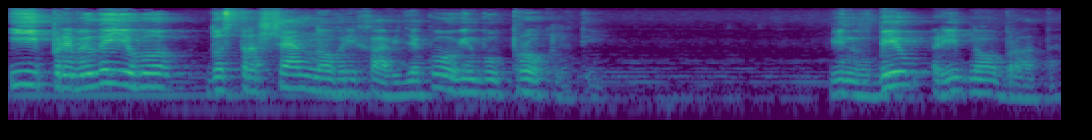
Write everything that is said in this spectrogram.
і привели його до страшенного гріха, від якого він був проклятий. Він вбив рідного брата.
